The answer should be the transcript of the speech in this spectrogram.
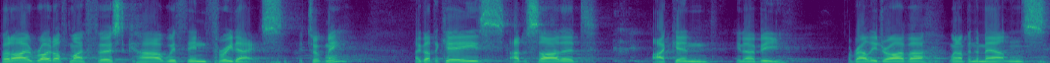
But I wrote off my first car within three days. It took me. I got the keys. I decided I can, you know, be a rally driver. Went up in the mountains,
